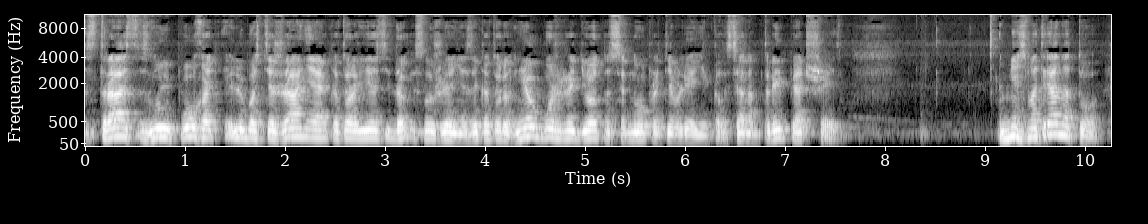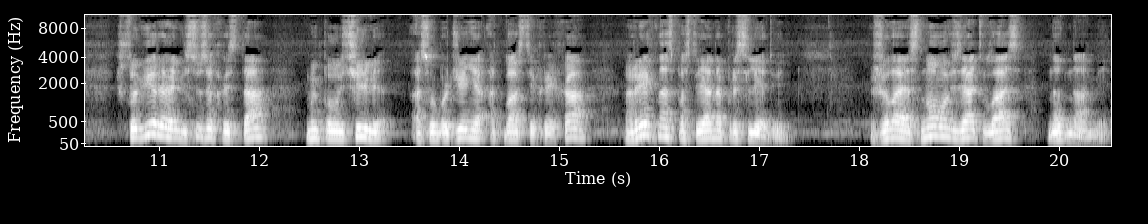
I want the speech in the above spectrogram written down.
страсть, злую похоть и любостяжание, которое есть и служение, за которых гнев Божий грядет на сыновь противления. Колоссянам 3, 5, 6. Несмотря на то, что верой в Иисуса Христа мы получили освобождение от власти греха, грех нас постоянно преследует, желая снова взять власть над нами.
